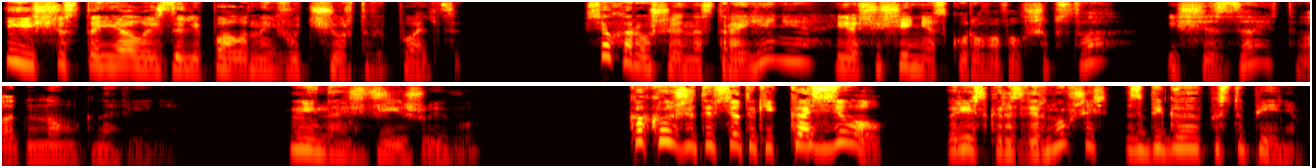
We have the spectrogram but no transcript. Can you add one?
и еще стояла и залипала на его чертовы пальцы? Все хорошее настроение и ощущение скорого волшебства исчезает в одно мгновение. Ненавижу его. Какой же ты все-таки козел!» Резко развернувшись, сбегаю по ступеням.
